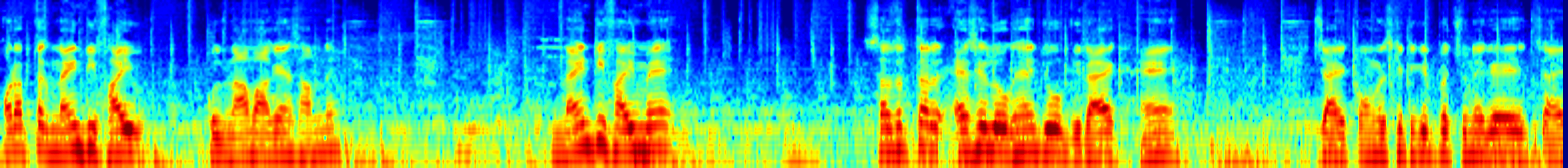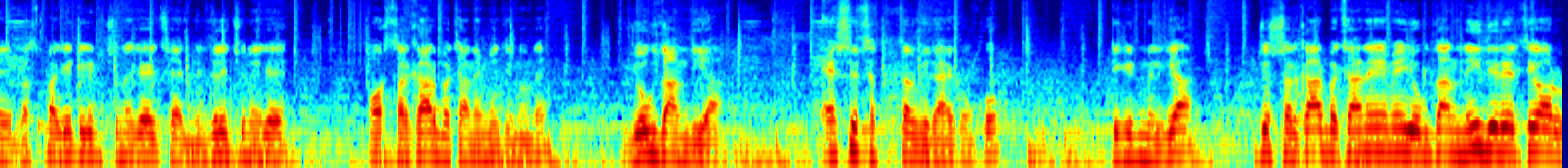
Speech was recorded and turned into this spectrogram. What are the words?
और अब तक 95 कुल नाम आ गए हैं सामने। 95 में 77 ऐसे लोग हैं जो विधायक हैं, चाहे कांग्रेस की टिकट पर चुने गए, चाहे बसपा की टिकट चुने गए, चाहे निर्दलीय चुने गए, और सरकार बचाने में जिन्होंने योगदान दिया, ऐसे 77 विधायकों को टिकट मिल गया। जो सरकार बचाने में योगदान नहीं दे रहे थे और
